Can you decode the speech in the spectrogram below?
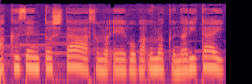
漠然としたその英語がうまくなりたい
